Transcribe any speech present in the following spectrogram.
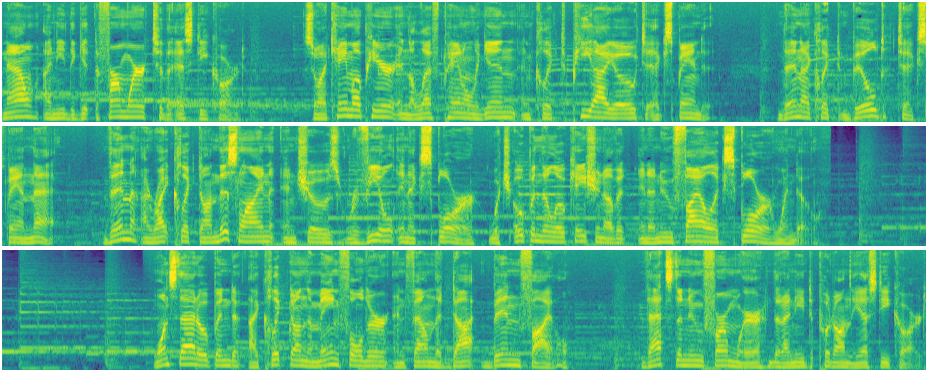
Now I need to get the firmware to the SD card. So I came up here in the left panel again and clicked PIO to expand it. Then I clicked Build to expand that. Then I right clicked on this line and chose Reveal in Explorer, which opened the location of it in a new File Explorer window. Once that opened, I clicked on the main folder and found the .bin file. That's the new firmware that I need to put on the SD card.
